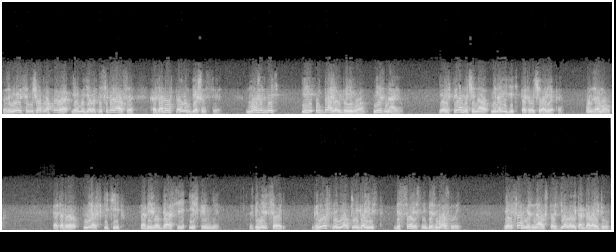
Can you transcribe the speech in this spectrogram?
Разумеется, ничего плохого я ему делать не собирался, хотя был в полном бешенстве. Может быть, и ударил бы его, не знаю. Я и впрямь начинал ненавидеть этого человека. Он замолк. Это был мерзкий тип, объявил Дарси искренне. С гнильцой. Гнусный мелкий эгоист, бессовестный, безмозглый. Я и сам не знал, что сделаю, когда войду.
